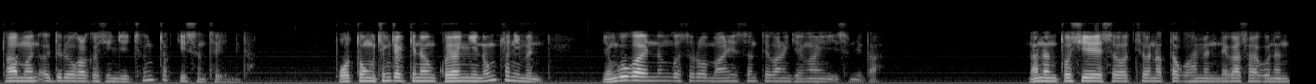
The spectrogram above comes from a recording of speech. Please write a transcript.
다음은 어디로 갈 것인지 정착지 선택입니다. 보통 정착지는 고향이 농촌이면 연구가 있는 것으로 많이 선택하는 경향이 있습니다. 나는 도시에서 태어났다고 하면 내가 살고는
